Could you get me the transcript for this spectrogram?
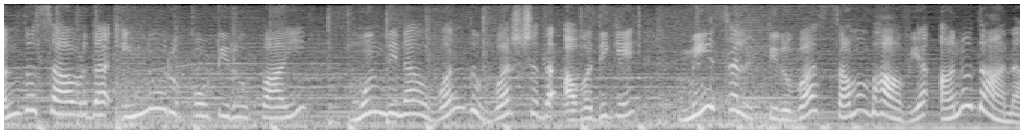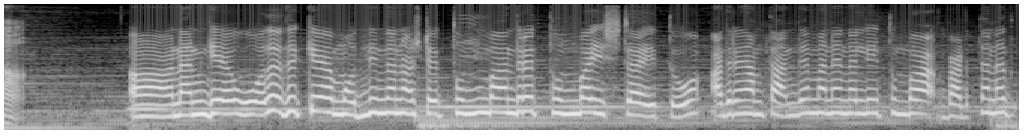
ಒಂದು ಸಾವಿರದ ಇನ್ನೂರು ಕೋಟಿ ರೂಪಾಯಿ ಮುಂದಿನ ಒಂದು ವರ್ಷದ ಅವಧಿಗೆ ಮೀಸಲಿಟ್ಟಿರುವ ಸಂಭಾವ್ಯ ಅನುದಾನ. ನನಗೆ ಓದೋದಕ್ಕೆ ಮೊದಲಿಂದನೂ ಅಷ್ಟೇ ತುಂಬ ಅಂದರೆ ತುಂಬ ಇಷ್ಟ ಆಯಿತು. ಆದರೆ ನಮ್ಮ ತಂದೆ ಮನೆಯಲ್ಲಿ ತುಂಬ ಬಡತನದ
